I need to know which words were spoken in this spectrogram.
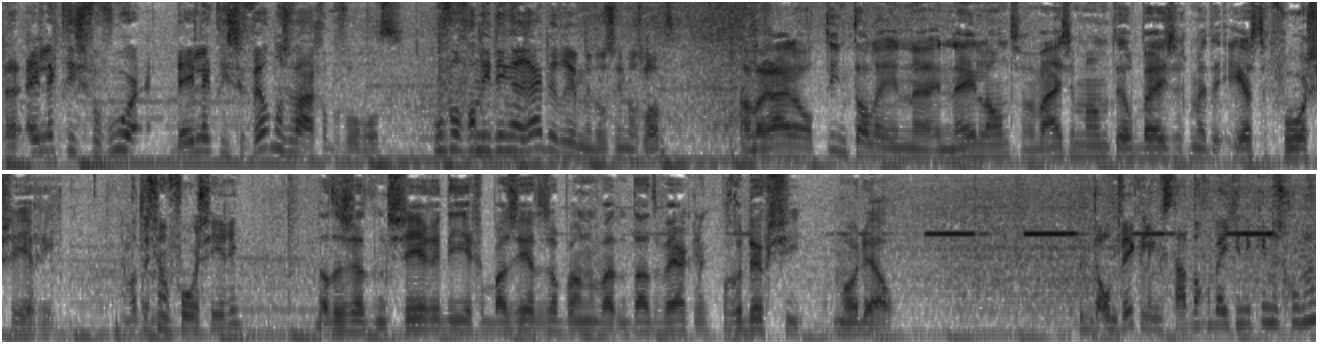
uh, elektrisch vervoer. De elektrische vuilniswagen bijvoorbeeld. Hoeveel van die dingen rijden er inmiddels in ons land? Nou, er rijden al tientallen in, uh, in Nederland. Maar wij zijn momenteel bezig met de eerste voorserie. En wat is zo'n voorserie? Dat is een serie die gebaseerd is op een daadwerkelijk productiemodel. De ontwikkeling staat nog een beetje in de kinderschoenen?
